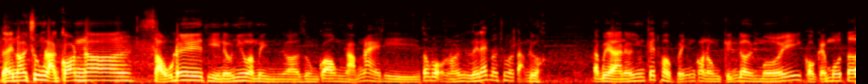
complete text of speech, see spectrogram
Đấy nói chung là con ờ, uh, 6D thì nếu như mà mình uh, dùng con ống ngắm này thì tốc độ nó lấy nét nó chưa tạm được Đặc biệt là nếu như kết hợp với những con ống kính đời mới có cái motor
